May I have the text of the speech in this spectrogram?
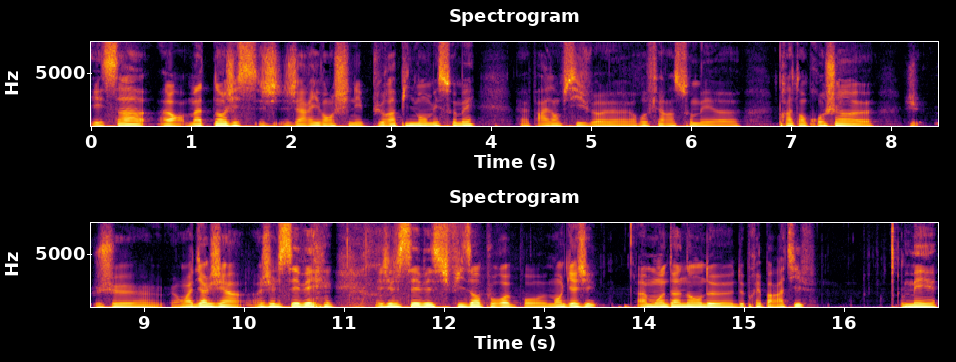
et ça, alors maintenant j'arrive à enchaîner plus rapidement mes sommets. par exemple, si je veux refaire un sommet printemps prochain, je, on va dire que j'ai, le CV, j'ai le CV suffisant pour, pour m'engager à moins d'un an de, de préparatifs. Mais,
